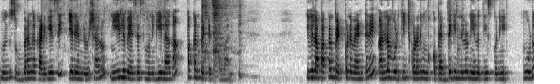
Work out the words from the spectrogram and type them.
ముందు శుభ్రంగా కడిగేసి ఇరవై నిమిషాలు నీళ్ళు వేసేసి మునిగిలాగా పక్కన పెట్టేసుకోవాలి. ఇవి ఇలా పక్కన పెట్టుకున్న వెంటనే అన్నం ఉడికించుకోవడానికి ఇంకొక పెద్ద గిన్నెలో నీళ్ళు తీసుకుని మూడు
